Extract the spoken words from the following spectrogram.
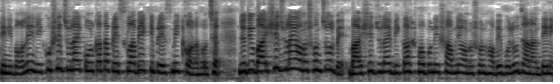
তিনি বলেন, একুশে জুলাই কলকাতা প্রেস ক্লাবে একটি প্রেস মিট করা হচ্ছে। যদিও বাইশে জুলাই অনশন চলবে, বাইশে জুলাই বিকাশ ভবনের সামনে অনশন হবে বলেও জানান তিনি।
